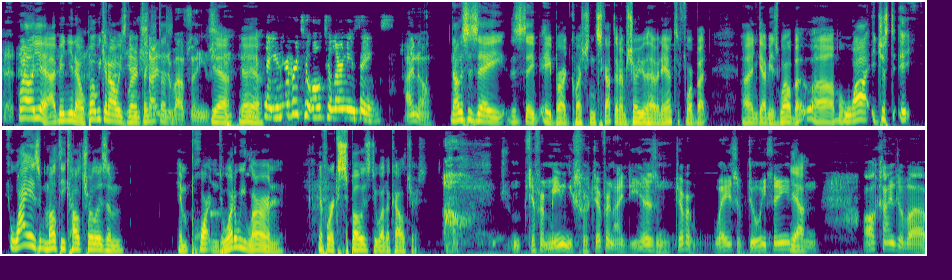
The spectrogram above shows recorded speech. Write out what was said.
Well, yeah, I mean, you know, but we can always get learn things. Excited about things. Yeah, yeah, yeah. Yeah, you're never too old to learn new things. I know. Now this is a this is a, a broad question, Scott, that I'm sure you'll have an answer for, but uh, and Gabi as well. But um, why just uh, why is multiculturalism important? What do we learn if we're exposed to other cultures? Oh, different meanings for different ideas and different ways of doing things. Yeah. And all kinds of. Uh,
